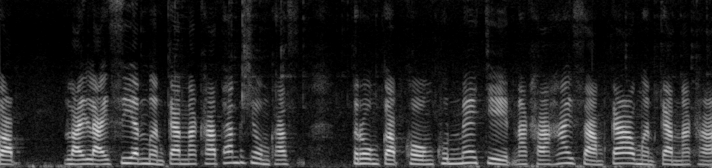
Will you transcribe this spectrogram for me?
กับหลายๆเซียนเหมือนกันนะคะ ท่านผู้ชมคะตรงกับของคุณแม่เจดนะคะ ให้39เหมือนกันนะคะ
